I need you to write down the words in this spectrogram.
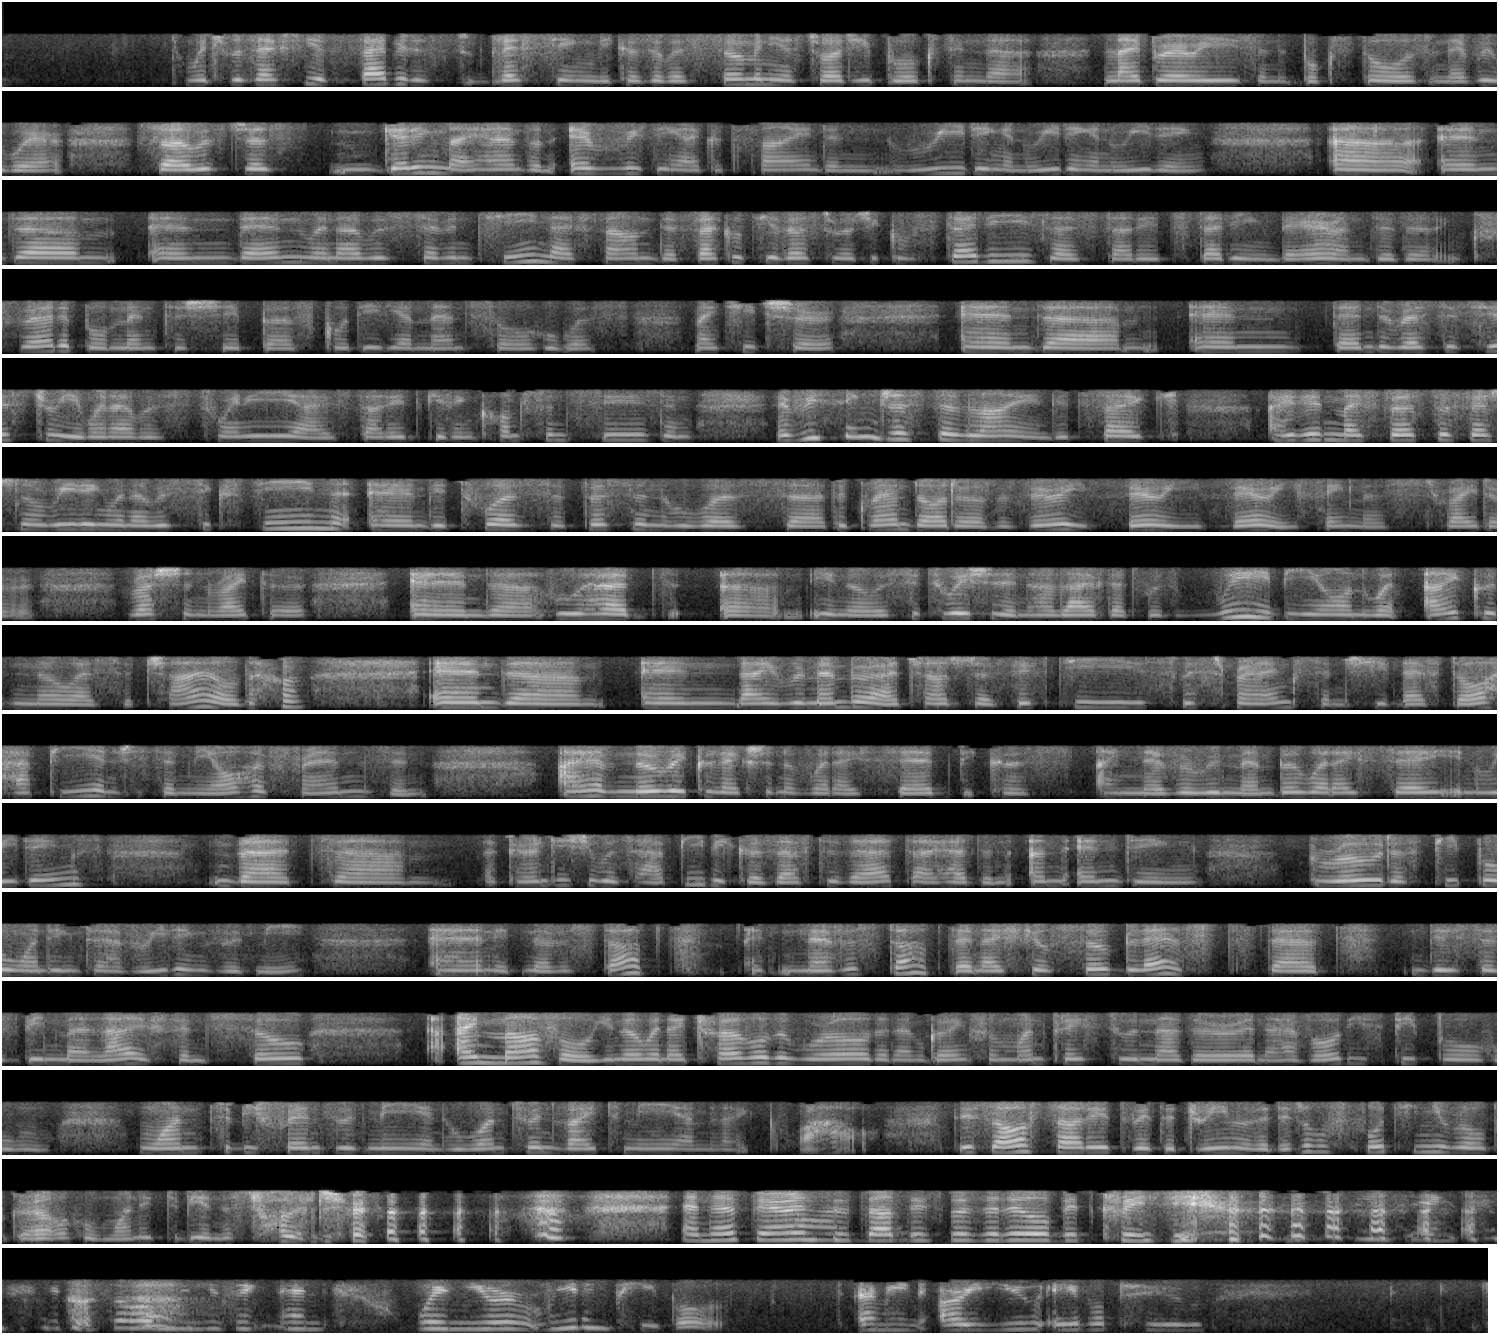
which was actually a fabulous blessing because there were so many astrology books in the libraries and the bookstores and everywhere. So I was just getting my hands on everything I could find and reading and reading and reading. Uh, and um, and then when I was 17, I found the Faculty of Astrological Studies. I started studying there under the incredible mentorship of Cordelia Mansall, who was my teacher. And um, and then the rest is history. When I was 20, I started giving conferences, and everything just aligned. It's like I did my first professional reading when I was 16, and it was a person who was uh, the granddaughter of a very, very, very famous writer, Russian writer, and uh, who had, um, you know, a situation in her life that was way beyond what I could know as a child. and um, and I remember I charged her 50 Swiss francs, and she left all happy, and she sent me all her friends, and I have no recollection of what I said because I never remember what I say in readings. But um, apparently she was happy because after that I had an unending road of people wanting to have readings with me and it never stopped. It never stopped and I feel so blessed that this has been my life and so I marvel, you know, when I travel the world and I'm going from one place to another and I have all these people who want to be friends with me and who want to invite me, I'm like, wow. This all started with the dream of a little 14-year-old girl who wanted to be an astrologer. and her parents oh, who thought this was a little bit crazy. amazing. It's so amazing. And when you're reading people, I mean, are you able to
